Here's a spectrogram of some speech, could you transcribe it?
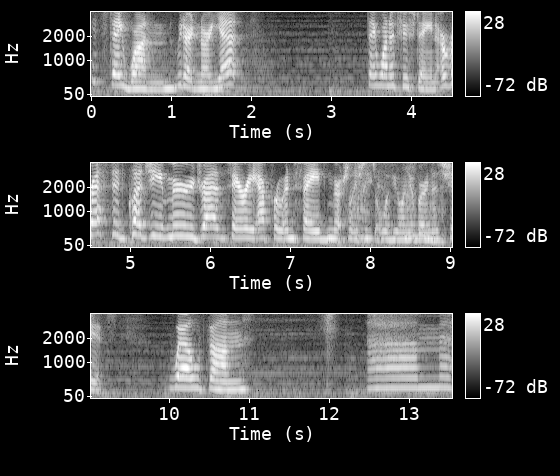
It's day one. We don't know yet. Day one of 15. Arrested, Kludgy, Moo, Draz, Fairy, Apro, and Fade. Congratulations to all of you on your bonus shits. Well done. Um,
